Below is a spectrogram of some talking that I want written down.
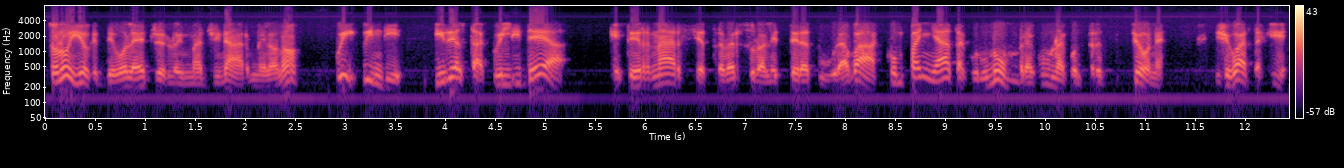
Sono io che devo leggerlo e immaginarmelo, no? Qui quindi in realtà quell'idea eternarsi attraverso la letteratura va accompagnata con un'ombra, con una contraddizione. Dice guarda che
